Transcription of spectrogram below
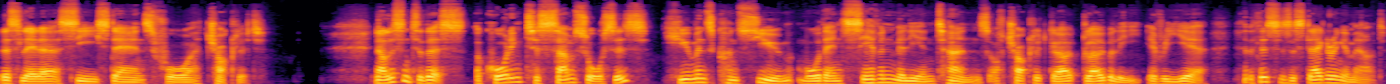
This letter C stands for chocolate. Now, listen to this. According to some sources, humans consume more than 7 million tons of chocolate go- globally every year. this is a staggering amount.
